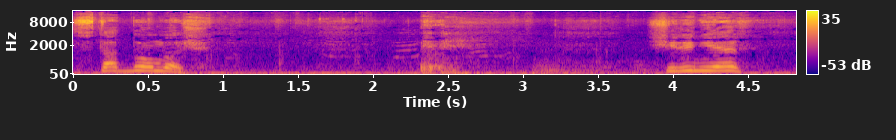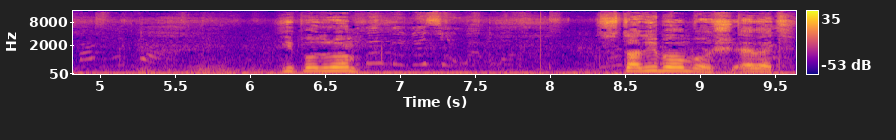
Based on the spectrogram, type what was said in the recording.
Stad bomboş. Şirin yer. Hipodrom. Stadı bomboş. Evet.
